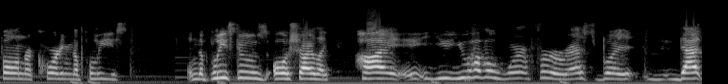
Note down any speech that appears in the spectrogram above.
phone recording the police. And the police goes all shy like hi you you have a warrant for arrest but that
